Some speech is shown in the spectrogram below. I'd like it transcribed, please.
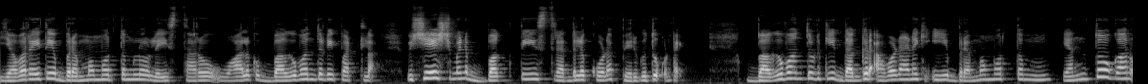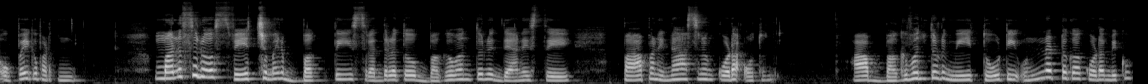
ఎవరైతే బ్రహ్మముహూర్తంలో లేస్తారో వాళ్ళకు భగవంతుడి పట్ల విశేషమైన భక్తి శ్రద్ధలు కూడా పెరుగుతూ ఉంటాయి. భగవంతుడికి దగ్గర అవ్వడానికి ఈ బ్రహ్మముహూర్తం ఎంతోగానో ఉపయోగపడుతుంది. మనసులో స్వేచ్ఛమైన భక్తి శ్రద్ధలతో భగవంతుని ధ్యానిస్తే పాప నినాశనం కూడా అవుతుంది. ఆ భగవంతుడు మీ తోటి ఉన్నట్టుగా కూడా మీకు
